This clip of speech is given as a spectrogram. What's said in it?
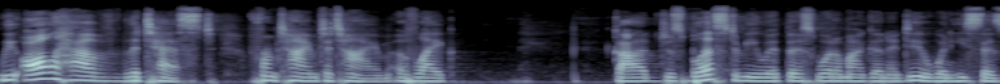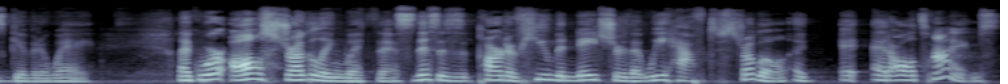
We all have the test from time to time of like, God just blessed me with this. What am I going to do when He says, give it away? Like, we're all struggling with this. This is part of human nature that we have to struggle at, at all times.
